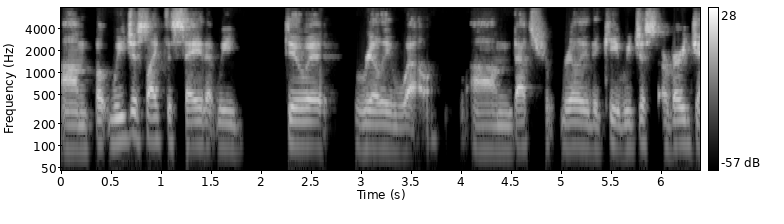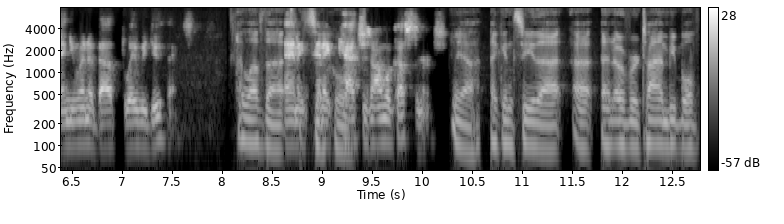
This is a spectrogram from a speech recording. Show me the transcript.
Um, but we just like to say that we do it really well. Um, that's really the key. We just are very genuine about the way we do things. I love that. And, it, so and cool. it catches on with customers. Yeah i can see that. Uh, and over time people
